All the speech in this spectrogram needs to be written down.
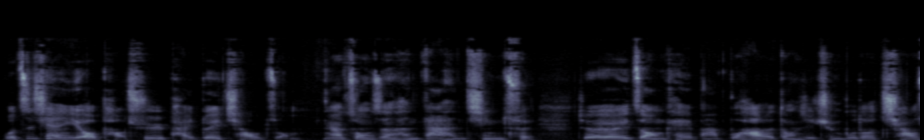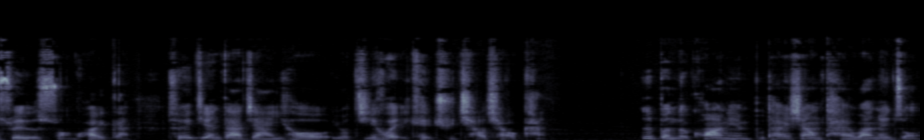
我之前也有跑去排队敲钟，那钟声很大很清脆，就有一种可以把不好的东西全部都敲碎的爽快感。推荐大家以后有机会也可以去敲敲看。日本的跨年不太像台湾那种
